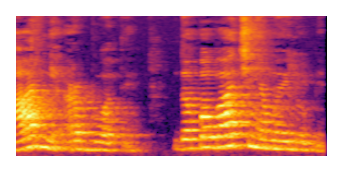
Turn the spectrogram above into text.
гарні роботи. До побачення, мої любі!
